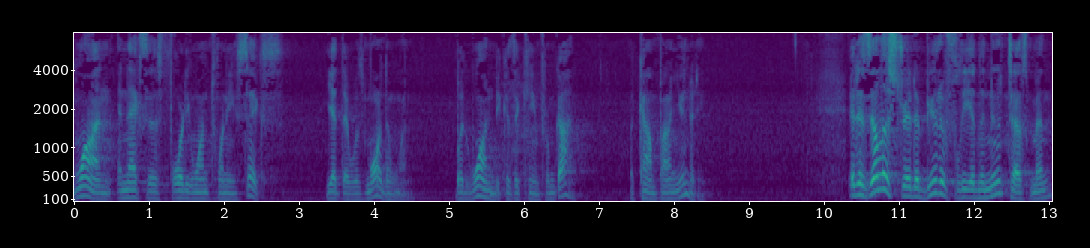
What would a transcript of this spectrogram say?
one in Exodus 41:26. Yet there was more than one, but one because it came from God, a compound unity. It is illustrated beautifully in the New Testament,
